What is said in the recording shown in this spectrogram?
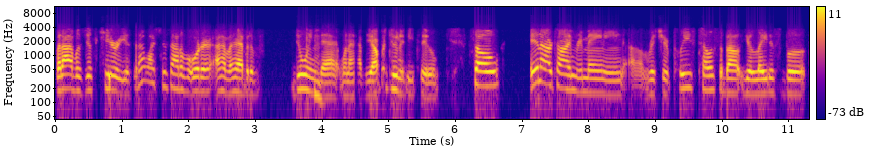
But I was just curious. Did I watch this out of order? I have a habit of doing hmm. that when I have the opportunity to. So, in our time remaining, uh, Richard, please tell us about your latest book.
